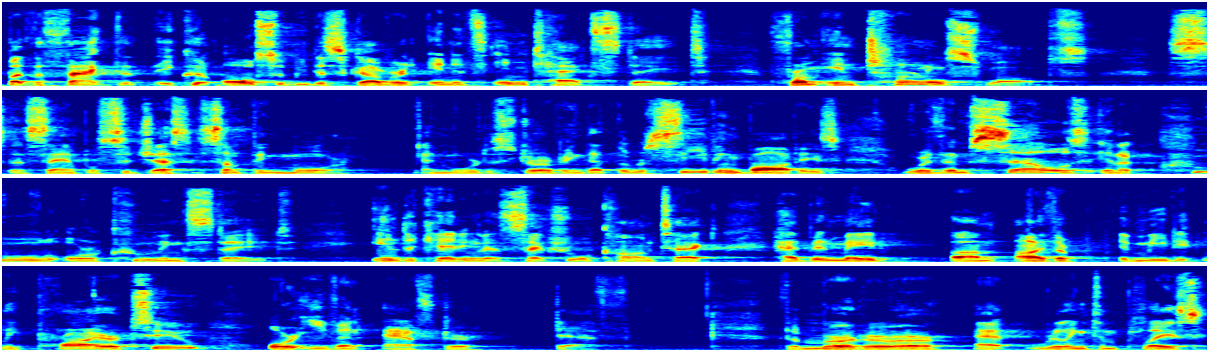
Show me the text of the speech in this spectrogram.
But the fact that it could also be discovered in its intact state from internal swabs uh, samples suggested something more and more disturbing that the receiving bodies were themselves in a cool or cooling state, indicating that sexual contact had been made um, either immediately prior to or even after death. The murderer at Rillington Place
